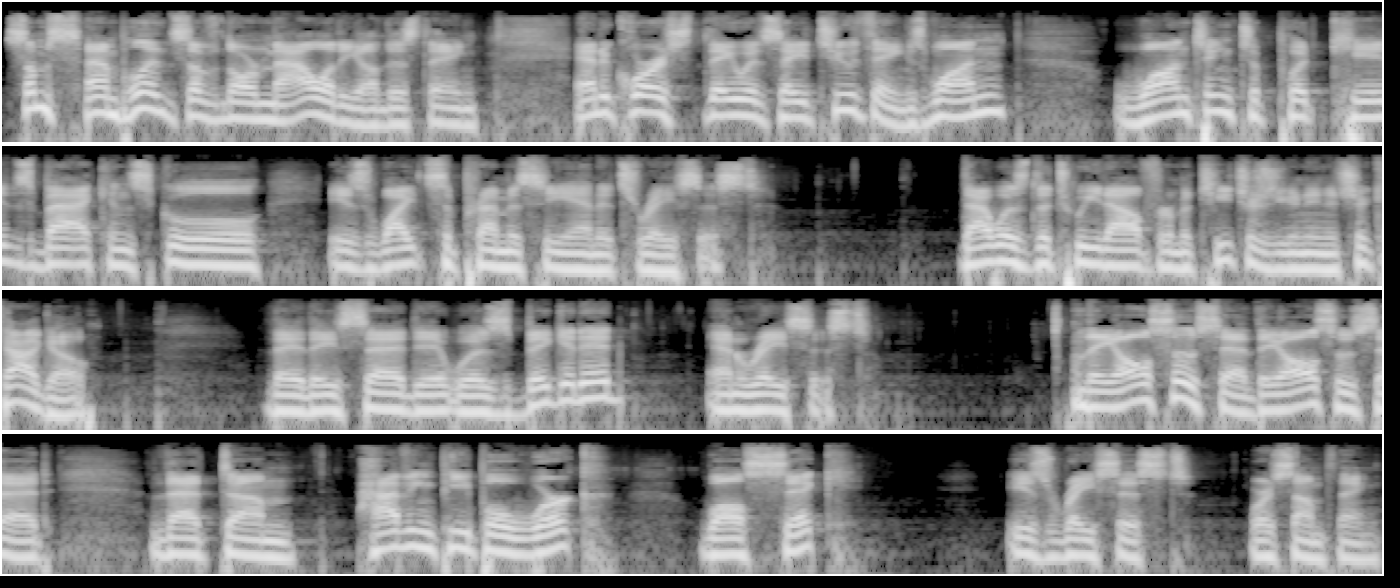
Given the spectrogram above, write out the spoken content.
some semblance of normality on this thing. And of course, they would say two things. One, wanting to put kids back in school is white supremacy and it's racist. That was the tweet out from a teachers union in Chicago. They they said it was bigoted and racist. They also said they also said that um, having people work while sick is racist or something.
